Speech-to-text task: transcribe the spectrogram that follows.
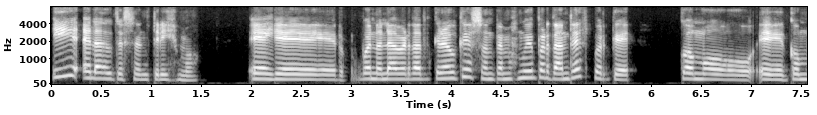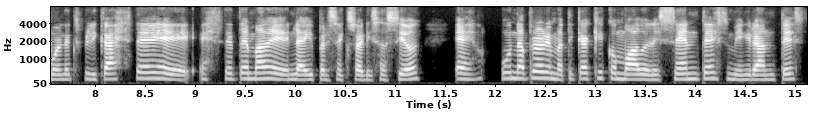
y el adultocentrismo. Eh, bueno, la verdad creo que son temas muy importantes porque como, eh, como lo explicaste, este tema de la hipersexualización es una problemática que como adolescentes, migrantes,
